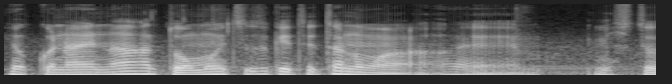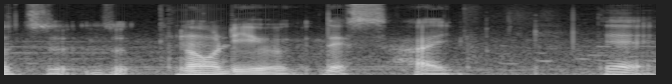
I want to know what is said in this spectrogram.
良くないなと思い続けてたのは、えー、一つの理由です。はい。で、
